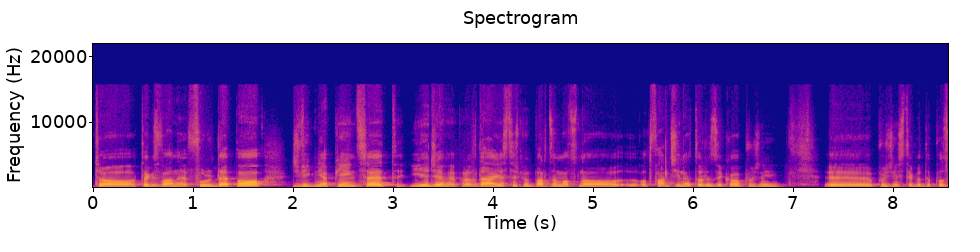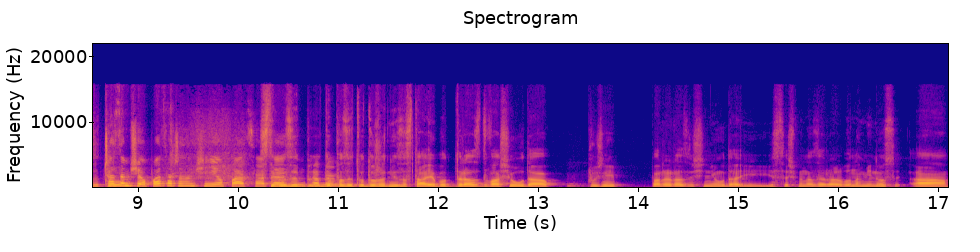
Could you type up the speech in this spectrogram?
to tak zwane full depo, dźwignia 500 i jedziemy, prawda? Jesteśmy bardzo mocno otwarci na to ryzyko, później, e, później z tego depozytu... Czasem się opłaca, czasem się nie opłaca. Z tego depozytu dużo nie zostaje, bo raz, dwa się uda, później parę razy się nie uda i jesteśmy na zero albo na minus. A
